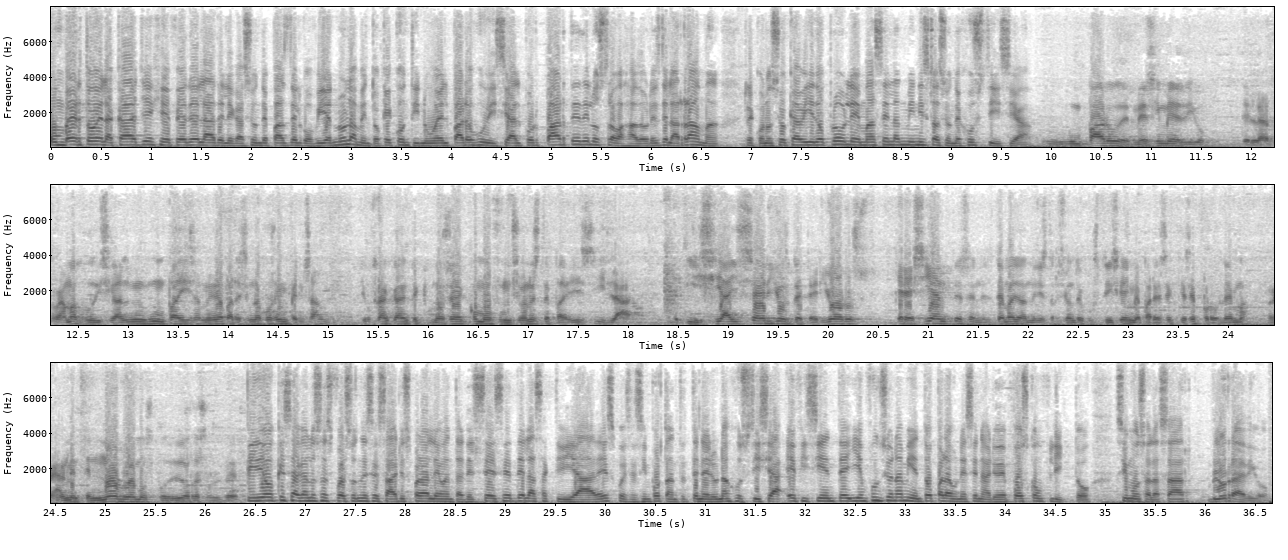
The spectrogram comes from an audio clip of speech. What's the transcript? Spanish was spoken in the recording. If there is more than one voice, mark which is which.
Speaker 1: Humberto de la Calle, jefe de la Delegación de Paz del Gobierno, lamentó que continúe el paro judicial por parte de los trabajadores de la rama. Reconoció que ha habido problemas en la Administración de Justicia.
Speaker 2: Un paro de mes y medio de la rama judicial en un país a mí me parece una cosa impensable. Yo francamente no sé cómo funciona este país y, la, y si hay serios deterioros crecientes en el tema de administración de justicia y me parece que ese problema realmente no lo hemos podido resolver.
Speaker 1: Pidió que se hagan los esfuerzos necesarios para levantar el cese de las actividades, pues es importante tener una justicia eficiente y en funcionamiento para un escenario de posconflicto. Simón Salazar, Blue Radio.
